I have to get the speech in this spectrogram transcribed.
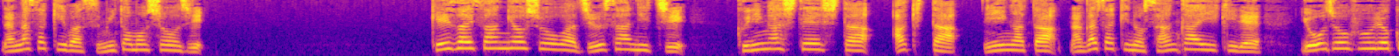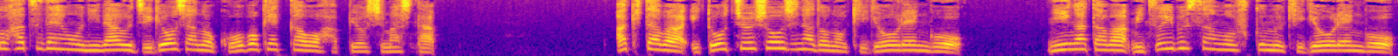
長崎は住友商事。経済産業省は13日、国が指定した秋田、新潟、長崎の3海域で洋上風力発電を担う事業者の公募結果を発表しました。秋田は伊藤忠商事などの企業連合、新潟は三井物産を含む企業連合、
